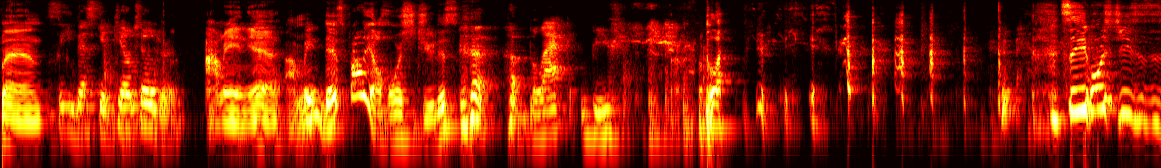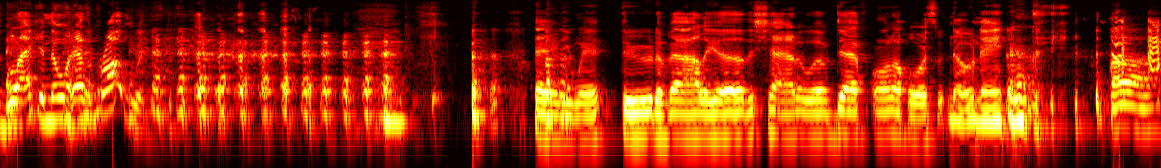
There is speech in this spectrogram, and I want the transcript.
Man, See biscuit kill children. I mean, yeah. I mean, there's probably a horse Judas. A black beauty. Black Beauty. See, horse Jesus is black and no one has a problem with it. and he went through the valley of the shadow of death on a horse with no name. Uh,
